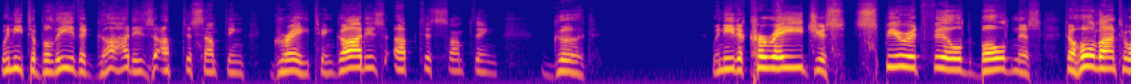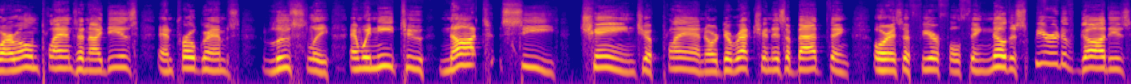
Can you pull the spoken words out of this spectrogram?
we need to believe that God is up to something great and God is up to something good. We need a courageous, spirit filled boldness to hold on to our own plans and ideas and programs loosely. And we need to not see change of plan or direction as a bad thing or as a fearful thing. No, the Spirit of God is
